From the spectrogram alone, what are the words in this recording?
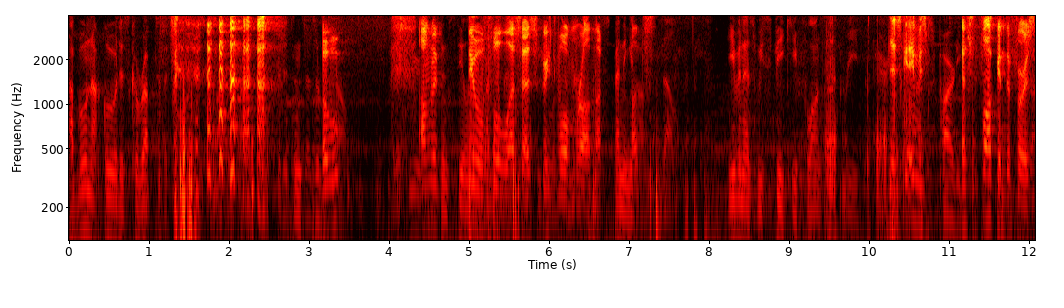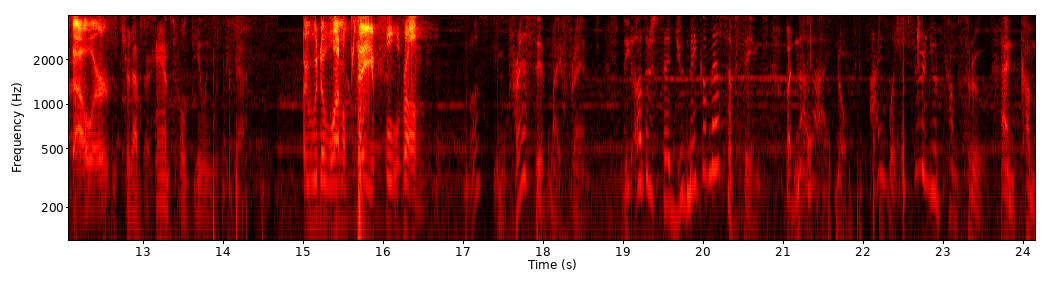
Abu Nuqoud is corrupt to the core, citizens as a Oh. result. I'm he's gonna been stealing do a money full from Assassin's people Creed 1 run. Spending it on That's- himself. Even as we speak, he flaunts his greed. This game is party. as fucking the first hour. Should have their hands full dealing with the guests. I wouldn't want to play a full run. Most impressive, my friend. The others said you'd make a mess of things, but not I. No, I was sure you'd come through, and come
